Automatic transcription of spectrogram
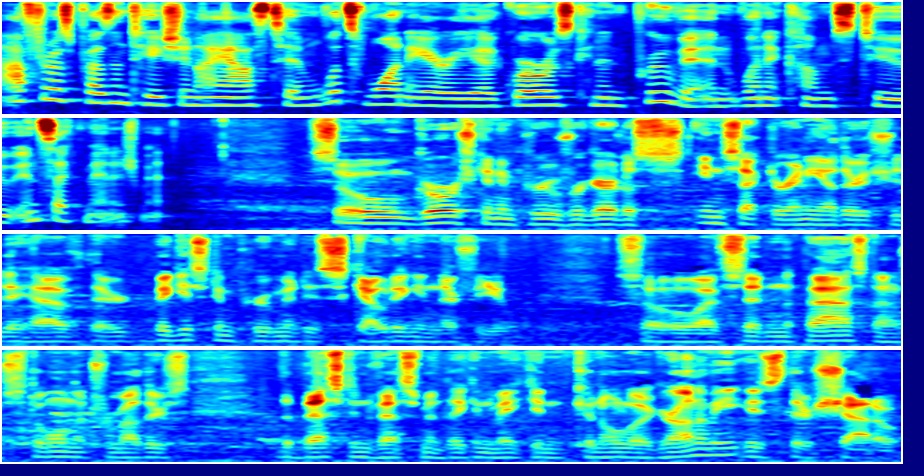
After his presentation, I asked him what's one area growers can improve in when it comes to insect management. So, growers can improve regardless insect or any other issue they have. Their biggest improvement is scouting in their field. So, I've said in the past, and I've stolen it from others, the best investment they can make in canola agronomy is their shadow.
